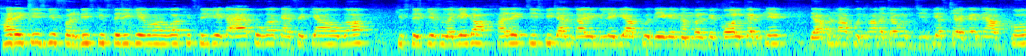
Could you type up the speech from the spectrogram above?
हर एक चीज़ की सर्विस किस तरीके का होगा, किस तरीके का ऐप होगा, कैसे क्या होगा किस तरीके से लगेगा, हर एक चीज़ की जानकारी मिलेगी आपको दिए गए नंबर पे कॉल करके। यहाँ पर मैं आपको दिखाना चाहूँगा जीपीएस ट्रैकर में आपको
